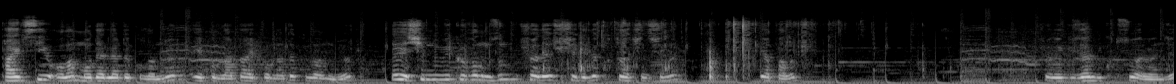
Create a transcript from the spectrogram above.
Type-C olan modellerde kullanılıyor. Apple'larda, iPhone'larda kullanılmıyor. Evet şimdi mikrofonumuzun şöyle şu şekilde kutu açılışını yapalım. Şöyle güzel bir kutusu var bence.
